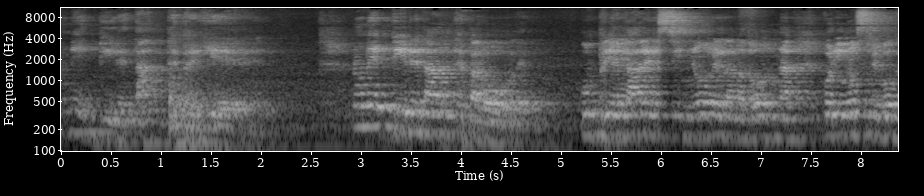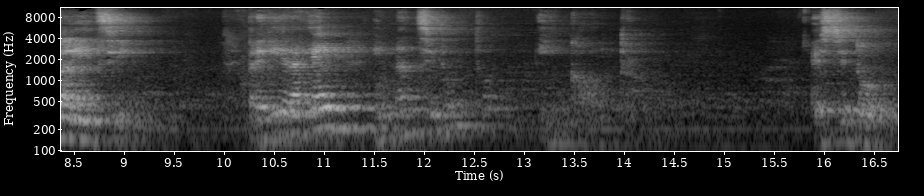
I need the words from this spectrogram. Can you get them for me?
non è dire tante preghiere, non è dire tante parole, ubriacare il Signore e la Madonna con i nostri vocalizzi. Preghiera è innanzitutto incontro. E se tu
